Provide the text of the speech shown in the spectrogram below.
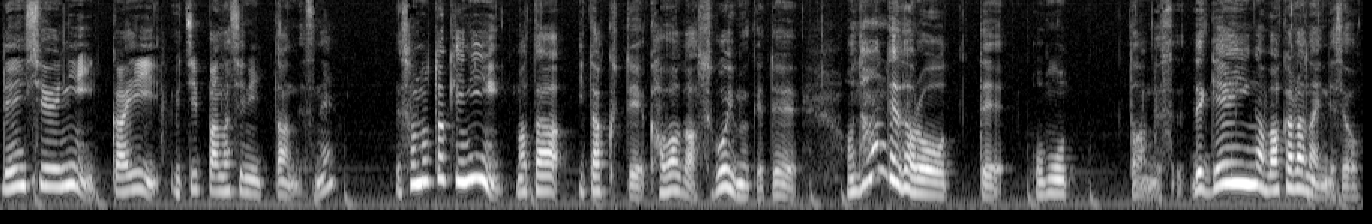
練習に1回打ちっぱなしに行ったんですね。でその時にまた痛くて皮がすごいむけてあなんでだろうって思ったんです。で原因がわからないんですよ。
